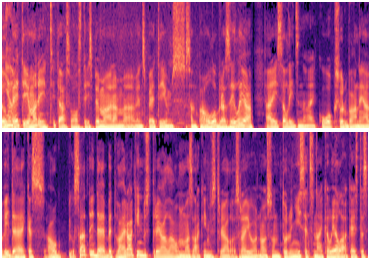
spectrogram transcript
To Jā. pētījumu arī citās valstīs, piemēram, viens pētījums Sanpaulo, Brazīlijā, arī salīdzināja kokus urbānajā vidē, kas aug pilsētvidē, bet vairāk industriālā un mazāk industriālos rajonos. Un tur viņi izsecināja, ka lielākais tas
